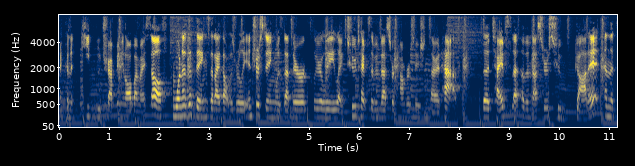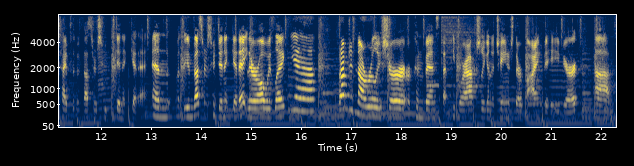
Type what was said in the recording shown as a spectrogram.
I couldn't keep bootstrapping it all by myself, one of the things that I thought was really interesting was that there are clearly like two types of investor conversations I would have the types of investors who got it and the types of investors who didn't get it. And the investors who didn't get it, they're always like, yeah, but I'm just not really sure or convinced that people are actually going to change their buying behavior um,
